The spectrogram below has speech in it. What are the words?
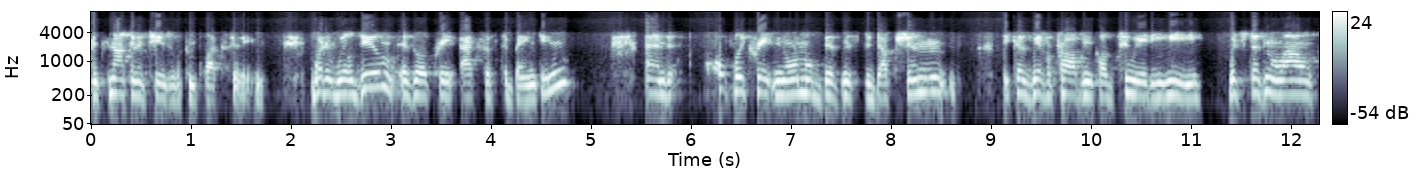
it's not going to change the complexity. What it will do is it'll create access to banking and hopefully create normal business deductions because we have a problem called 280E, which doesn't allow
